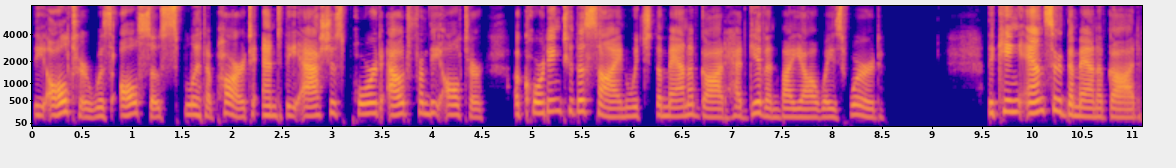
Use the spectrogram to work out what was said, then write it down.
The altar was also split apart, and the ashes poured out from the altar, according to the sign which the man of God had given by Yahweh's word. The king answered the man of God,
